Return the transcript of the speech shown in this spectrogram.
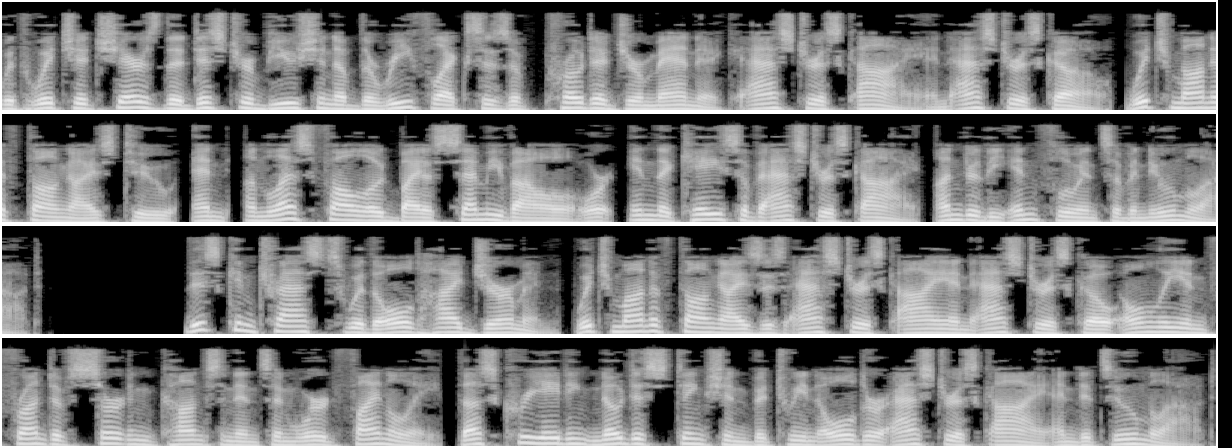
with which it shares the distribution of the reflexes of Proto-Germanic i and o, which monophthongize to, and, unless followed by a semivowel or, in the case of i, under the influence of an umlaut. This contrasts with Old High German, which monophthongizes i and o only in front of certain consonants and word finally, thus creating no distinction between older i and its umlaut.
